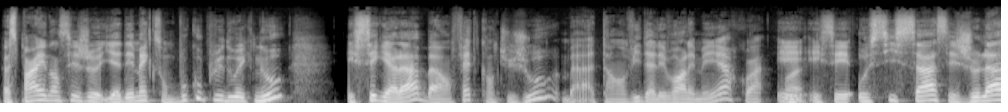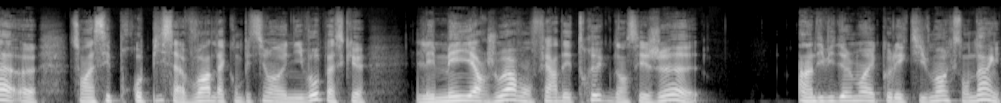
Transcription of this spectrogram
Bah, c'est pareil dans ces jeux. Il y a des mecs qui sont beaucoup plus doués que nous, et ces gars-là, bah, en fait, quand tu joues, bah, tu as envie d'aller voir les meilleurs. quoi. Et, Ouais. et c'est aussi ça, ces jeux-là euh, sont assez propices à voir de la compétition à haut niveau parce que les meilleurs joueurs vont faire des trucs dans ces jeux euh, individuellement et collectivement qui sont dingues.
